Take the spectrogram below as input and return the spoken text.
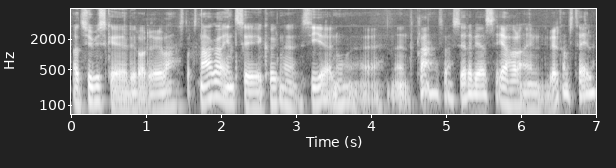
og typisk er lidt over øver. Står og snakker ind til køkkenet siger, at nu øh, er maden klar, så sætter vi os. Jeg holder en velkomsttale.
